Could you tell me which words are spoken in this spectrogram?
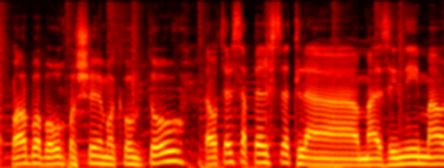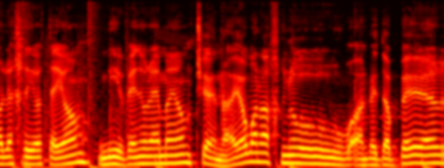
סבבה, ברוך השם, הכל טוב. אתה רוצה לספר קצת למאזינים מה הולך להיות היום? מי הבאנו להם היום? כן, היום אנחנו נדבר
